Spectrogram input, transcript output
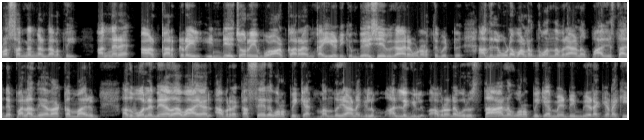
പ്രസംഗങ്ങൾ നടത്തി അങ്ങനെ ആൾക്കാർക്കിടയിൽ ഇന്ത്യയെ ചൊറിയുമ്പോൾ ആൾക്കാർ കൈയടിക്കും. ദേശീയ വികാരം ഉണർത്തിവിട്ട് അതിലൂടെ വളർന്നു വന്നവരാണ് പാകിസ്ഥാന്റെ പല നേതാക്കന്മാരും. അതുപോലെ നേതാവായാൽ അവരെ കസേര ഉറപ്പിക്കാൻ മന്ത്രിയാണെങ്കിലും അല്ലെങ്കിലും അവരുടെ ഒരു സ്ഥാനം ഉറപ്പിക്കാൻ വേണ്ടിയും ഇടയ്ക്കിടയ്ക്ക്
